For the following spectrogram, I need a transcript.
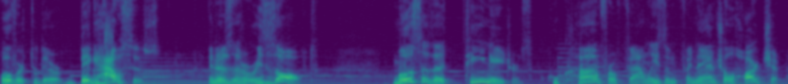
over to their big houses. And as a result, most of the teenagers who come from families in financial hardship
